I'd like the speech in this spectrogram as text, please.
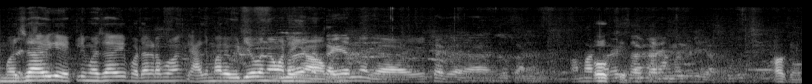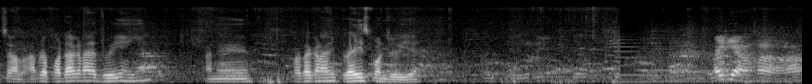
મજા આવી ગઈ એટલી મજા આવી ફટાકડા ફોડવાની કે આજે મારે વીડિયો બનાવવા નહીં આવવા એમ ન એક જ દુકાન. ઓકે. સહકારી મંડળી ઓકે ચાલો આપણે ફટાકડા જોઈએ અહીંયા અને ફટાકડાની પ્રાઇસ પણ જોઈએ. આઈડિયા હા હા.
